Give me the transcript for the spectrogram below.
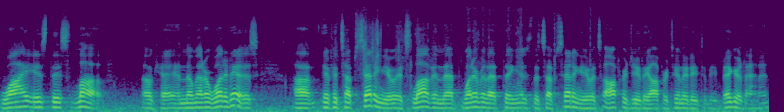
Why is this love? okay? And no matter what it is, um, if it's upsetting you, it's love in that whatever that thing is that's upsetting you, it's offered you the opportunity to be bigger than it.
